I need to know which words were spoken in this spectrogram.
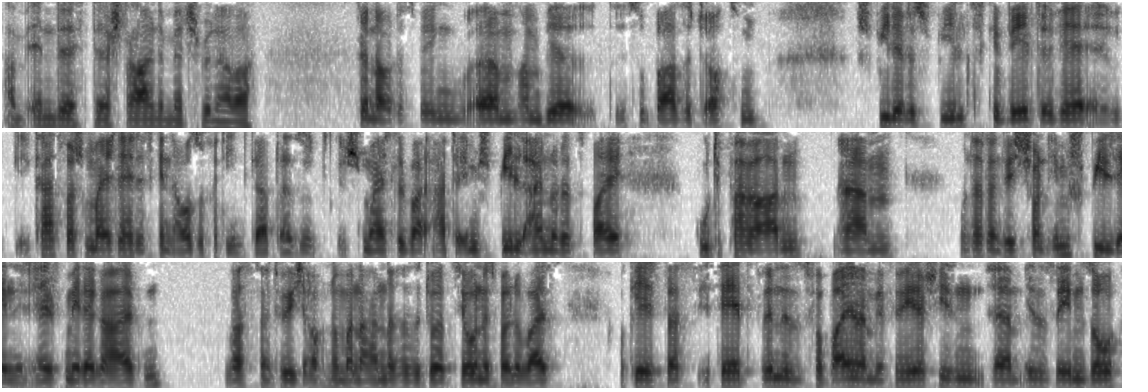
am Ende der strahlende Matchwinner war. Genau, deswegen ähm, haben wir Subasic auch zum Spieler des Spiels gewählt. Kaspar Schmeichel hätte es genauso verdient gehabt. Also Schmeichel war, hatte im Spiel ein oder zwei gute Paraden ähm, und hat natürlich schon im Spiel den Elfmeter gehalten, was natürlich auch nochmal eine andere Situation ist, weil du weißt, okay, ist das ist er jetzt drin, ist es vorbei, beim Elfmeterschießen ähm, ist es eben so,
